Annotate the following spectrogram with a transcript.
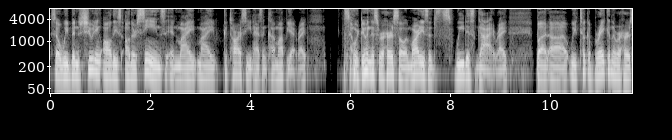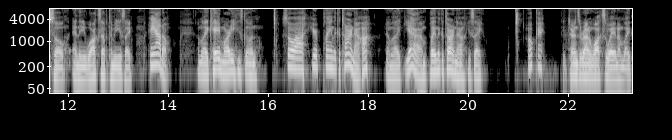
So we've been shooting all these other scenes, and my my guitar scene hasn't come up yet, right? So we're doing this rehearsal, and Marty's the sweetest guy, right? But uh, we took a break in the rehearsal, and then he walks up to me. He's like, "Hey, Ato." I'm like, "Hey, Marty." He's going, "So, uh, you're playing the guitar now, huh?" I'm like, "Yeah, I'm playing the guitar now." He's like, "Okay." He turns around and walks away, and I'm like,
